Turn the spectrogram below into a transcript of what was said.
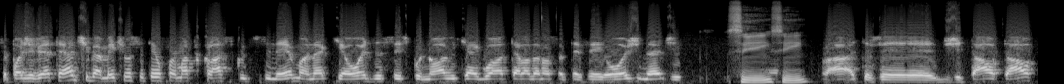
Você pode ver até antigamente você tem o formato clássico de cinema, né? Que é o 16 por 9 que é igual a tela da nossa TV hoje, né? De, sim, é, sim. A TV digital tal.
